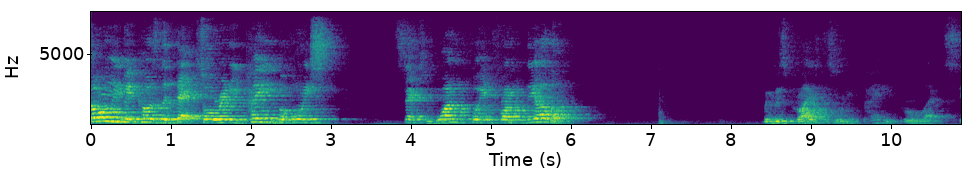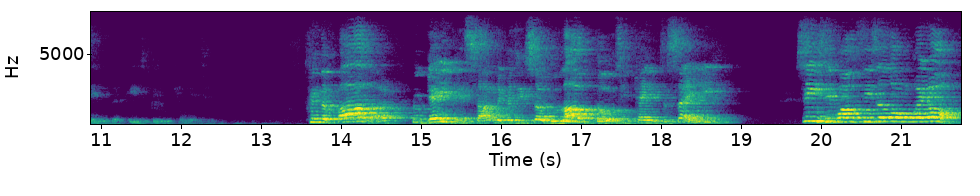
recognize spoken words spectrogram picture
Only because the debt's already paid before he sets one foot in front of the other. Because Christ has already paid for all that sin that he's been committing. And the Father, who gave his Son because he so loved those he came to save, sees him whilst he's a long way off.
